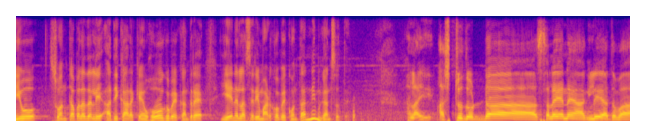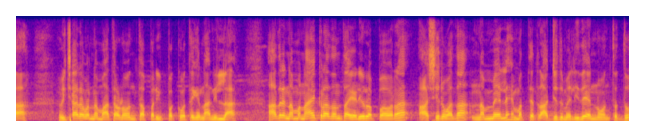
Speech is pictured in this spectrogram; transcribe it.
ನೀವು ಸ್ವಂತ ಬಲದಲ್ಲಿ ಅಧಿಕಾರಕ್ಕೆ ಹೋಗಬೇಕಂದ್ರೆ ಏನೆಲ್ಲ ಸರಿ ಮಾಡ್ಕೋಬೇಕು ಅಂತ ನಿಮ್ಗನ್ಸುತ್ತೆ? ಅಲ್ಲ ಅಷ್ಟು ದೊಡ್ಡ ಸಲಹೆನೇ ಆಗಲಿ ಅಥವಾ ವಿಚಾರವನ್ನು ಮಾತಾಡುವಂಥ ಪರಿಪಕ್ವತೆಗೆ ನಾನಿಲ್ಲ. ಆದರೆ ನಮ್ಮ ನಾಯಕರಾದಂಥ ಯಡಿಯೂರಪ್ಪ ಅವರ ಆಶೀರ್ವಾದ ನಮ್ಮ ಮೇಲೆ ಮತ್ತು ರಾಜ್ಯದ ಮೇಲೆ ಇದೆ ಅನ್ನುವಂಥದ್ದು,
